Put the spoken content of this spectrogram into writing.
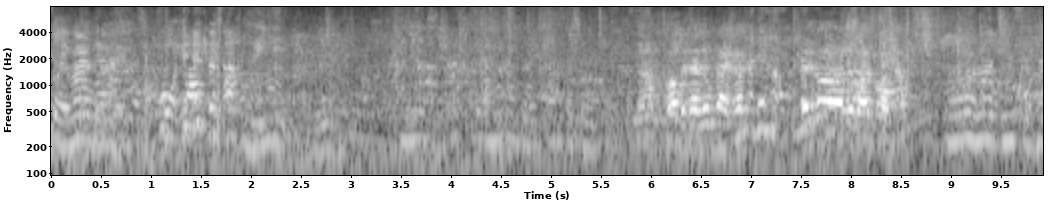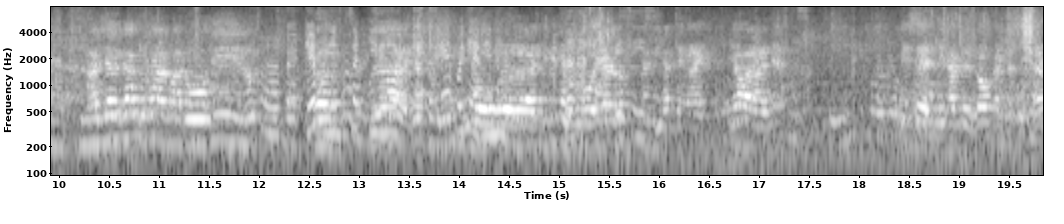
สวยมากเลยเข้าไปถ่ายรูปได้ครับแล้วก็เรียบร้อยก่อนครับโอ้รถนี่สภาพดีอาเชิญครับทุกท่านมาดูที่รถไปเก็บไว้นี่สักกิโลเก็บไว้เนี่ยนี่เออที่พี่ดูใช้รถนี่ครับยังไงย่ออะไรเนี่ยพิเศษที่คำหนึ่งก็กันกระสุนนะ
